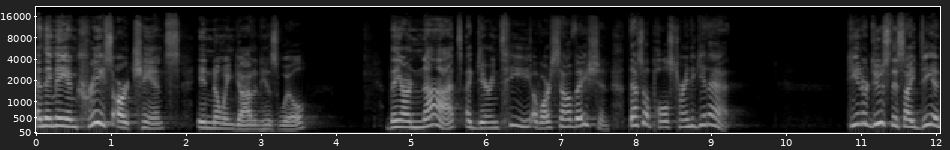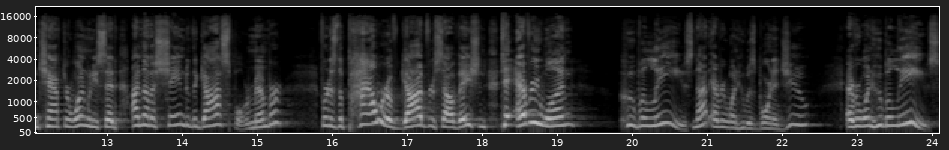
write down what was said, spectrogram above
and they may increase our chance in knowing God and His will. They are not a guarantee of our salvation. That's what Paul's trying to get at. He introduced this idea in chapter 1 when he said, I'm not ashamed of the gospel. Remember? For it is the power of God for salvation to everyone who believes. Not everyone who was born a Jew, everyone who believes.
